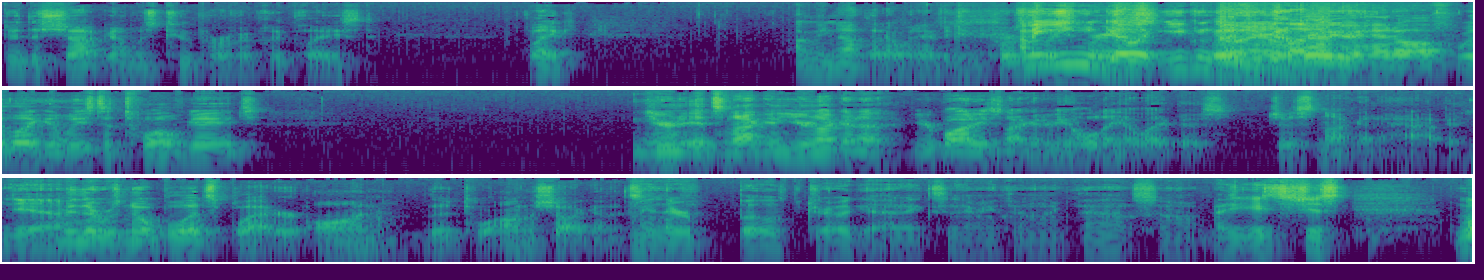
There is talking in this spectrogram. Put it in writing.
dude, the shotgun was too perfectly placed. Like. I mean, not that I would have any personal I mean, you can go- you can but go if you're gonna blow of- your head off with like at least a 12 gauge, you're it's not gonna you're not gonna your body's not gonna be holding it like this. Just not gonna happen. Yeah. I mean, there was no blood splatter on the on the shotgun I mean, they're both drug addicts and everything like that. So I, it's just we,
